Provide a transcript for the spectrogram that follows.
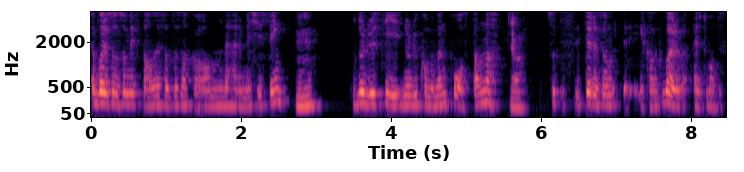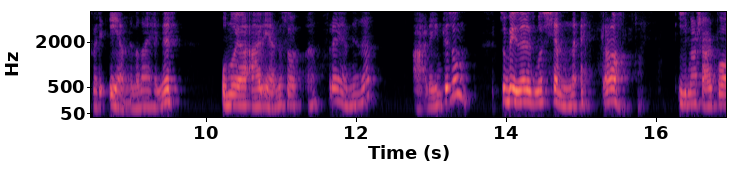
ja, Bare sånn som i stad når vi satt og snakka om det her med kyssing. Mm. Når du, sier, når du kommer med en påstand, da, Ja. så sitter det som Jeg kan ikke bare automatisk være enig med deg heller. Og når jeg er enig, så «Hæ, Hvorfor er jeg enig i det? Er det egentlig sånn? Så begynner jeg liksom å kjenne etter, da. I meg sjæl på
